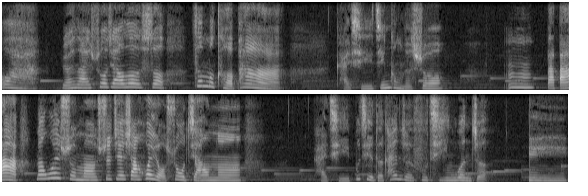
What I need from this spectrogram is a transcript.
哇，原来塑胶垃圾这么可怕啊！”凯西惊恐地说。嗯，爸爸，那为什么世界上会有塑胶呢？凯奇不解地看着父亲，问着：“嗯，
